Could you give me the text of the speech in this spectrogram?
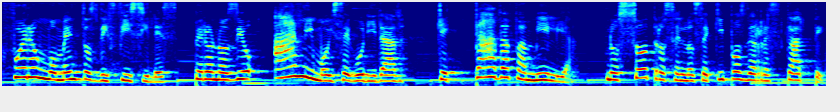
Fueron momentos difíciles, pero nos dio ánimo y seguridad que cada familia, nosotros en los equipos de rescate,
